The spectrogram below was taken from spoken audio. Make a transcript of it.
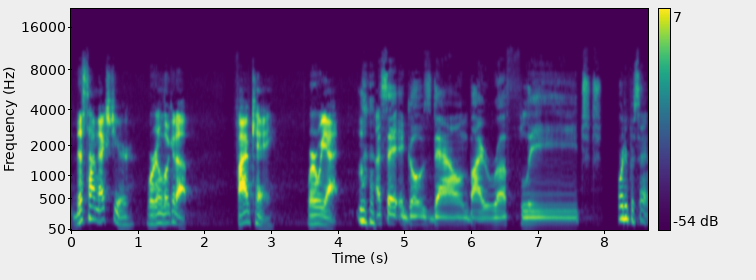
this time next year, we're gonna look it up. 5K, where are we at? I say it goes down by roughly 40%.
